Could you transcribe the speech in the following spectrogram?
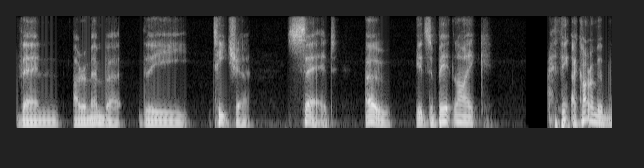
then I remember the teacher said, "Oh, it's a bit like." I think I can't remember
